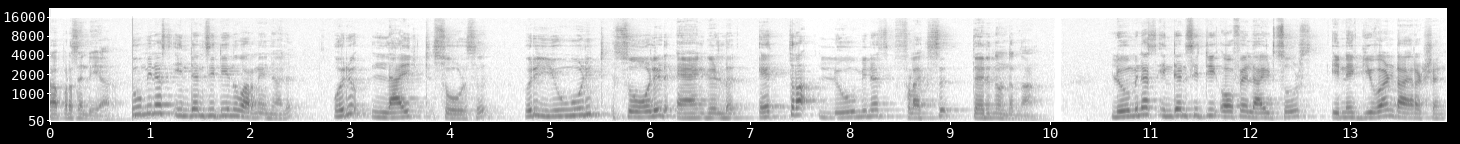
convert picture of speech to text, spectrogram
റെപ്രസെന്റ് ചെയ്യാറ്. ലൂമിനസ് ഇന്റൻസിറ്റി എന്ന് പറഞ്ഞു കഴിഞ്ഞാൽ ഒരു ലൈറ്റ് സോഴ്സ് ഒരു യൂണിറ്റ് സോളിഡ് ആംഗിളിൽ എത്ര ലൂമിനസ് ഫ്ലക്സ് തരുന്നുണ്ടെന്നാണ്. Luminous intensity of a light source in a given direction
